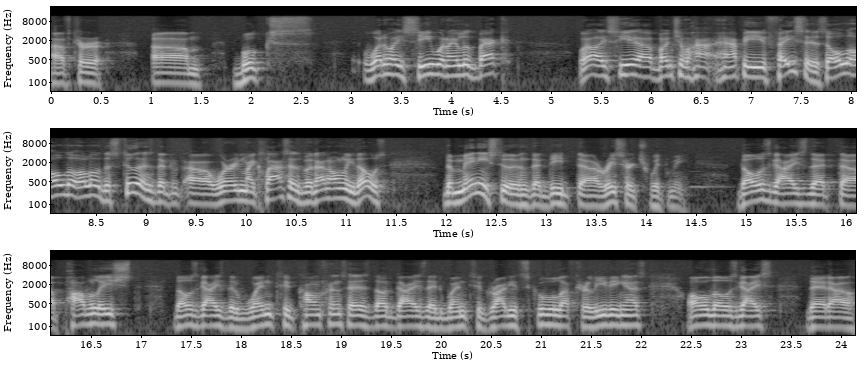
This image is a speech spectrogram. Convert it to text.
after um, books, what do I see when I look back? Well, I see a bunch of ha happy faces, all, all, all of the students that uh, were in my classes, but not only those, the many students that did uh, research with me those guys that uh, published, those guys that went to conferences, those guys that went to graduate school after leaving us, all those guys that, uh,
